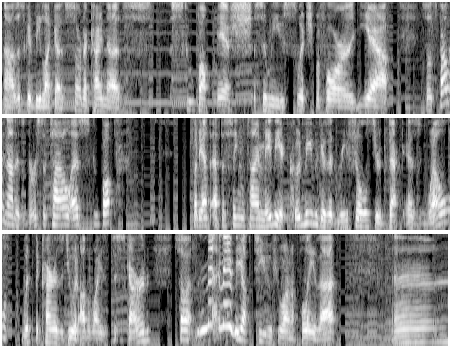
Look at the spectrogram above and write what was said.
Uh, this could be like a sort of kind of scoop up-ish, assuming you switch before, yeah. So it's probably not as versatile as scoop up, but at, at the same time, maybe it could be because it refills your deck as well with the cards that you would otherwise discard. So it may, may be up to you if you want to play that. Um,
